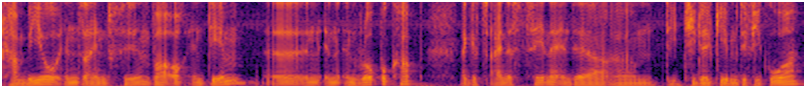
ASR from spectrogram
Cameo in seinen Film war auch in dem, äh, in, in, in Robocop, da gibt es eine Szene, in der ähm, die titelgebende Figur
